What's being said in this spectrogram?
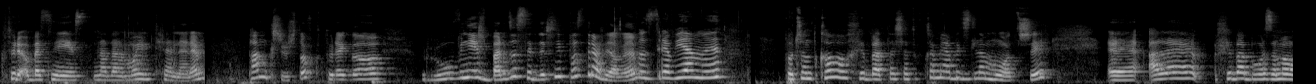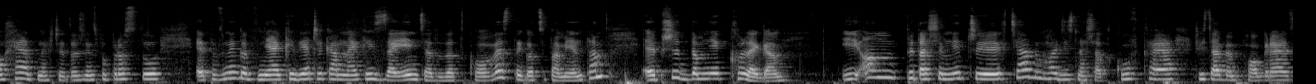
który obecnie jest nadal moim trenerem, pan Krzysztof, którego również bardzo serdecznie pozdrawiamy. Pozdrawiamy. Początkowo chyba ta siatkówka miała być dla młodszych, E, ale chyba było za mało chętnych czy coś, więc po prostu pewnego dnia, kiedy ja czekam na jakieś zajęcia dodatkowe, z tego co pamiętam, przyszedł do mnie kolega. I on pyta się mnie, czy chciałabym chodzić na siatkówkę, czy chciałabym pograć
